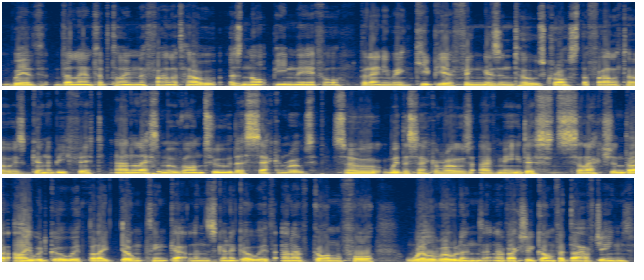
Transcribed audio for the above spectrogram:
with the length of time the Faletau has not been there for. But anyway, keep your fingers and toes crossed the Faletau is going to be fit. And let's move on to the second rows. So with the second rows, I've made a selection that I would go with, but I don't think Gatland's going to go with. And I've gone for Will Rowland, and I've actually gone for Dav James.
